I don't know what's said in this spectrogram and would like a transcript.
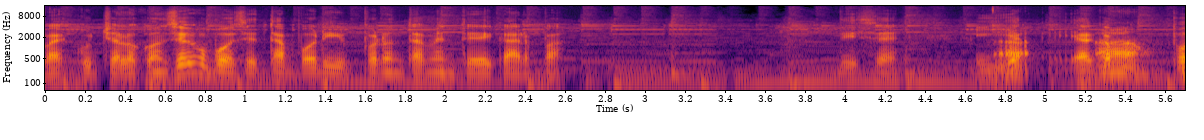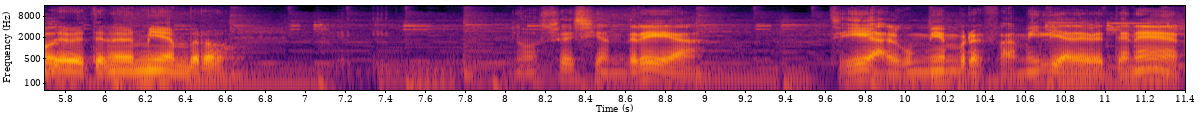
va a escuchar los consejos porque se está por ir prontamente de carpa. Dice. Y, Ah, y acá ah, debe tener miembro. no sé si Andrea. Sí, algún miembro de familia debe tener.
